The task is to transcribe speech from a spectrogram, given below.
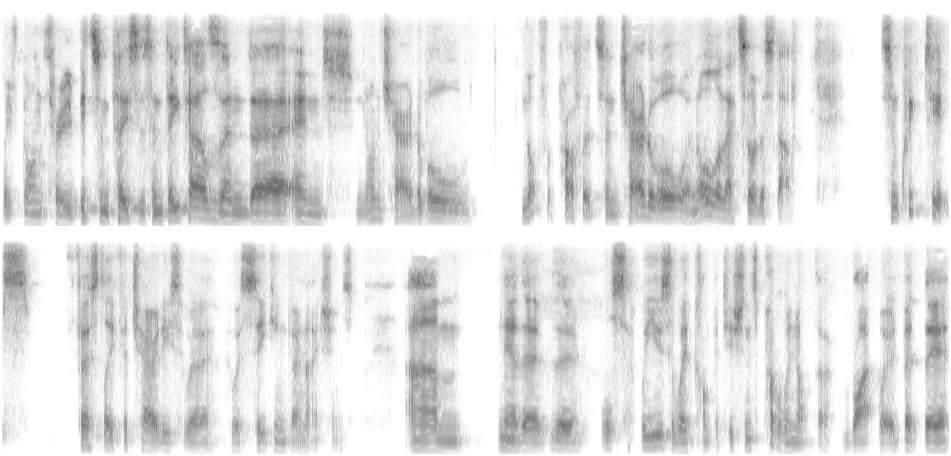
we've gone through bits and pieces and details and uh, and non-charitable, not-for-profits and charitable and all of that sort of stuff. Some quick tips, firstly for charities who are who are seeking donations. Um, now the the we'll, we use the word competition, it's probably not the right word, but there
